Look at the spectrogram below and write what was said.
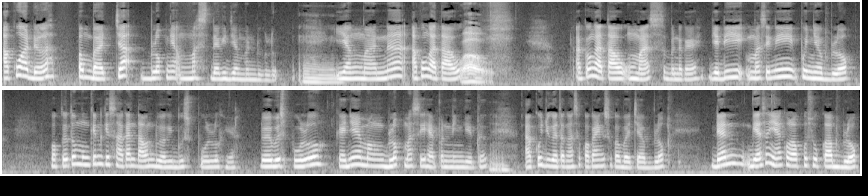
aku adalah pembaca blognya emas dari zaman dulu. Hmm. Yang mana aku nggak tahu Wow. Aku nggak tahu emas sebenarnya. Jadi emas ini punya blog waktu itu mungkin kisaran tahun 2010 ya. 2010 kayaknya emang blog masih happening gitu. Aku juga termasuk orang yang suka baca blog. Dan biasanya kalau aku suka blog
